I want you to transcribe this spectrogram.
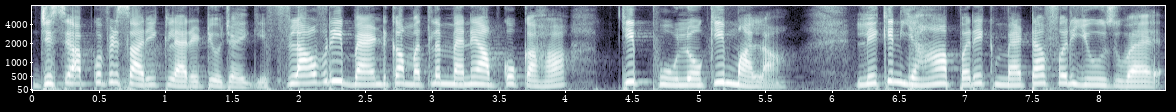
जिससे आपको फिर सारी क्लैरिटी हो जाएगी। फ्लावरी बैंड का मतलब मैंने आपको कहा कि फूलों की माला। लेकिन यहाँ पर एक मेटाफर यूज़ हुआ है।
